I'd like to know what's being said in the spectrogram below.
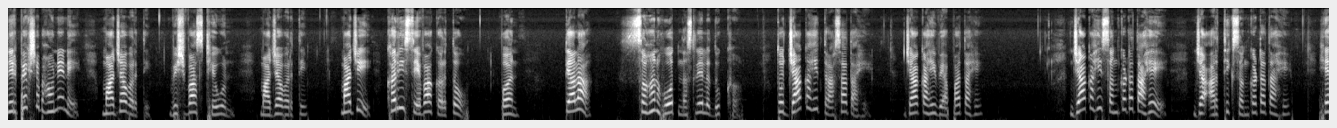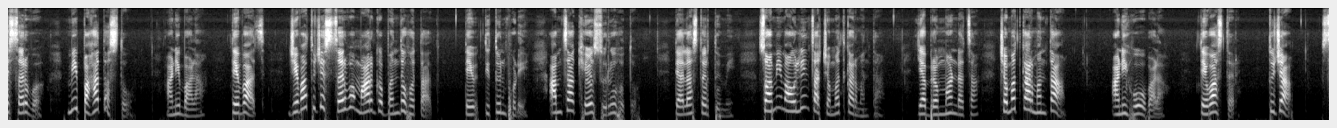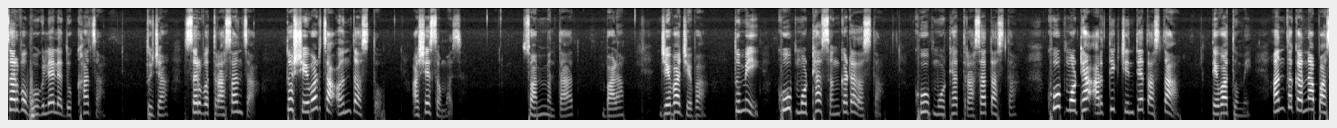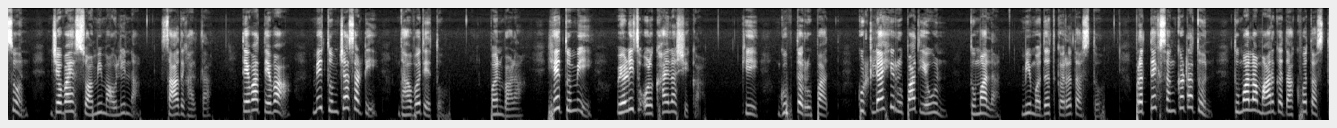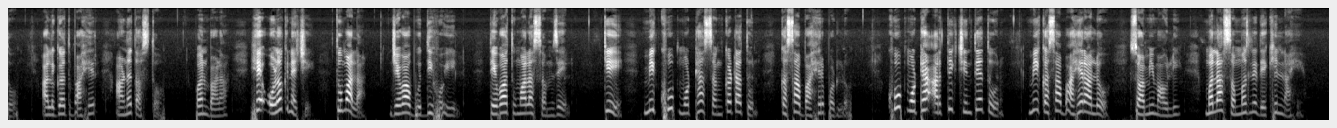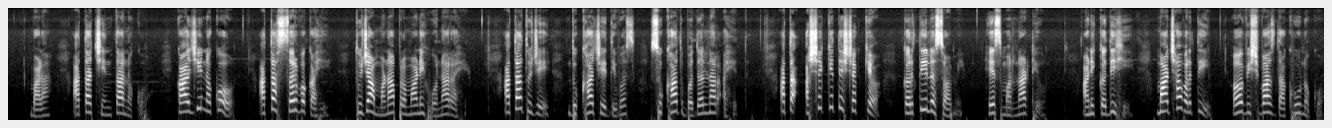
निरपेक्ष भावनेने माझ्यावरती विश्वास ठेवून माझ्यावरती माझी खरी सेवा करतो पण त्याला सहन होत नसलेलं दुःख तो ज्या काही त्रासात आहे ज्या काही व्यापात आहे ज्या काही संकटात आहे ज्या आर्थिक संकटात आहे हे सर्व मी पाहत असतो. आणि बाळा तेव्हाच जेव्हा तुझे सर्व मार्ग बंद होतात ते तिथून पुढे आमचा खेळ सुरू होतो. त्यालाच तर तुम्ही स्वामी माऊलींचा चमत्कार म्हणता. या ब्रह्मांडाचा चमत्कार म्हणता. आणि हो बाळा तेव्हाच तर तुझ्या सर्व भोगलेल्या दुःखाचा तुझ्या सर्व त्रासांचा तो शेवटचा अंत असतो असे समज. स्वामी म्हणतात बाळा जेव्हा जेव्हा तुम्ही खूप मोठ्या संकटात असता खूप मोठ्या त्रासात असता खूप मोठ्या आर्थिक चिंतेत असता तेव्हा तुम्ही अंतकरणापासून जेव्हा या स्वामी माऊलींना साथ घालता तेव्हा तेव्हा मी तुमच्यासाठी धावत येतो. पण बाळा हे तुम्ही वेळीच ओळखायला शिका की गुप्त रूपात कुठल्याही रूपात येऊन तुम्हाला मी मदत करत असतो. प्रत्येक संकटातून तुम्हाला मार्ग दाखवत असतो अलगद बाहेर आणत असतो. पण बाळा हे ओळखण्याची तुम्हाला जेव्हा बुद्धी होईल तेव्हा तुम्हाला समजेल की मी खूप मोठ्या संकटातून कसा बाहेर पडलो. खूप मोठ्या आर्थिक चिंतेतून मी कसा बाहेर आलो स्वामी माऊली मला समजले देखील नाही. बाळा आता चिंता नको. काळजी नको. आता सर्व काही तुझ्या मनाप्रमाणे होणार आहे. आता तुझे दुःखाचे दिवस सुखात बदलणार आहेत. आता अशक्य ते शक्य करतील स्वामी हे स्मरणात ठेव. आणि कधीही माझ्यावरती अविश्वास दाखवू नको.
